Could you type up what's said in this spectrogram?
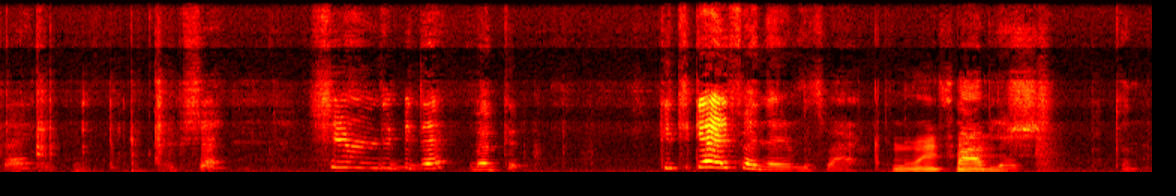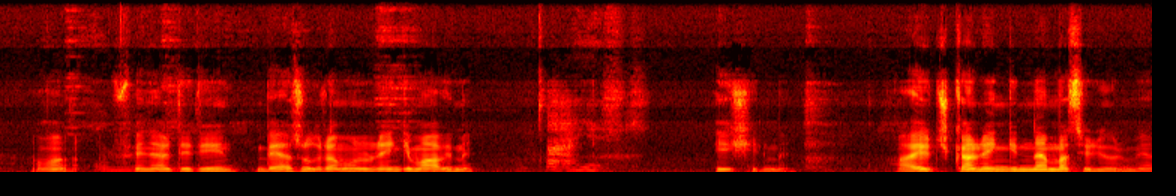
Şey. Şey. Şimdi bir de bakın. Küçük el fenerimiz var. O el fenerimiz. Bakın. Ama fener dediğin beyaz olur ama onun rengi mavi mi? Aa, yeşil. Yeşil mi? Hayır çıkan renginden bahsediyorum ya.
